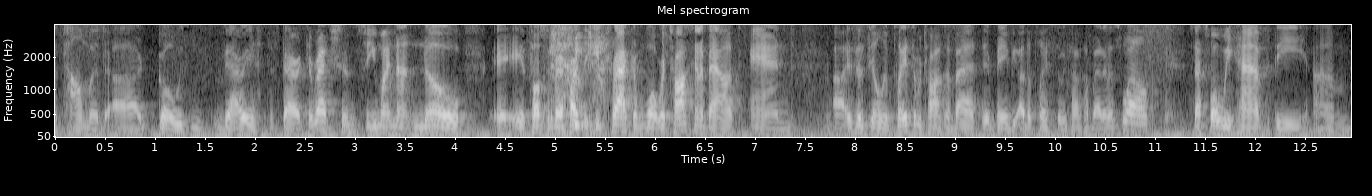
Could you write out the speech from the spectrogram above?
The Talmud uh, goes in various disparate directions, so you might not know. It's also very hard to keep track of what we're talking about, and uh, is this the only place that we're talking about it? There may be other places that we talk about it as well. So that's why we have the um,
